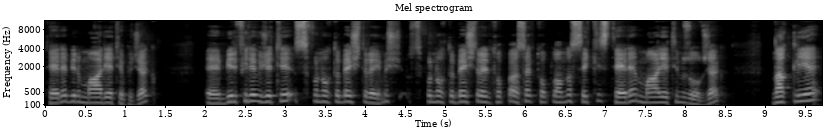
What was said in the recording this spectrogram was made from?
TL bir maliyet yapacak. Ee, bir file ücreti 0.5 liraymış. 0.5 lirayla toplarsak toplamda 8 TL maliyetimiz olacak. Nakliye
